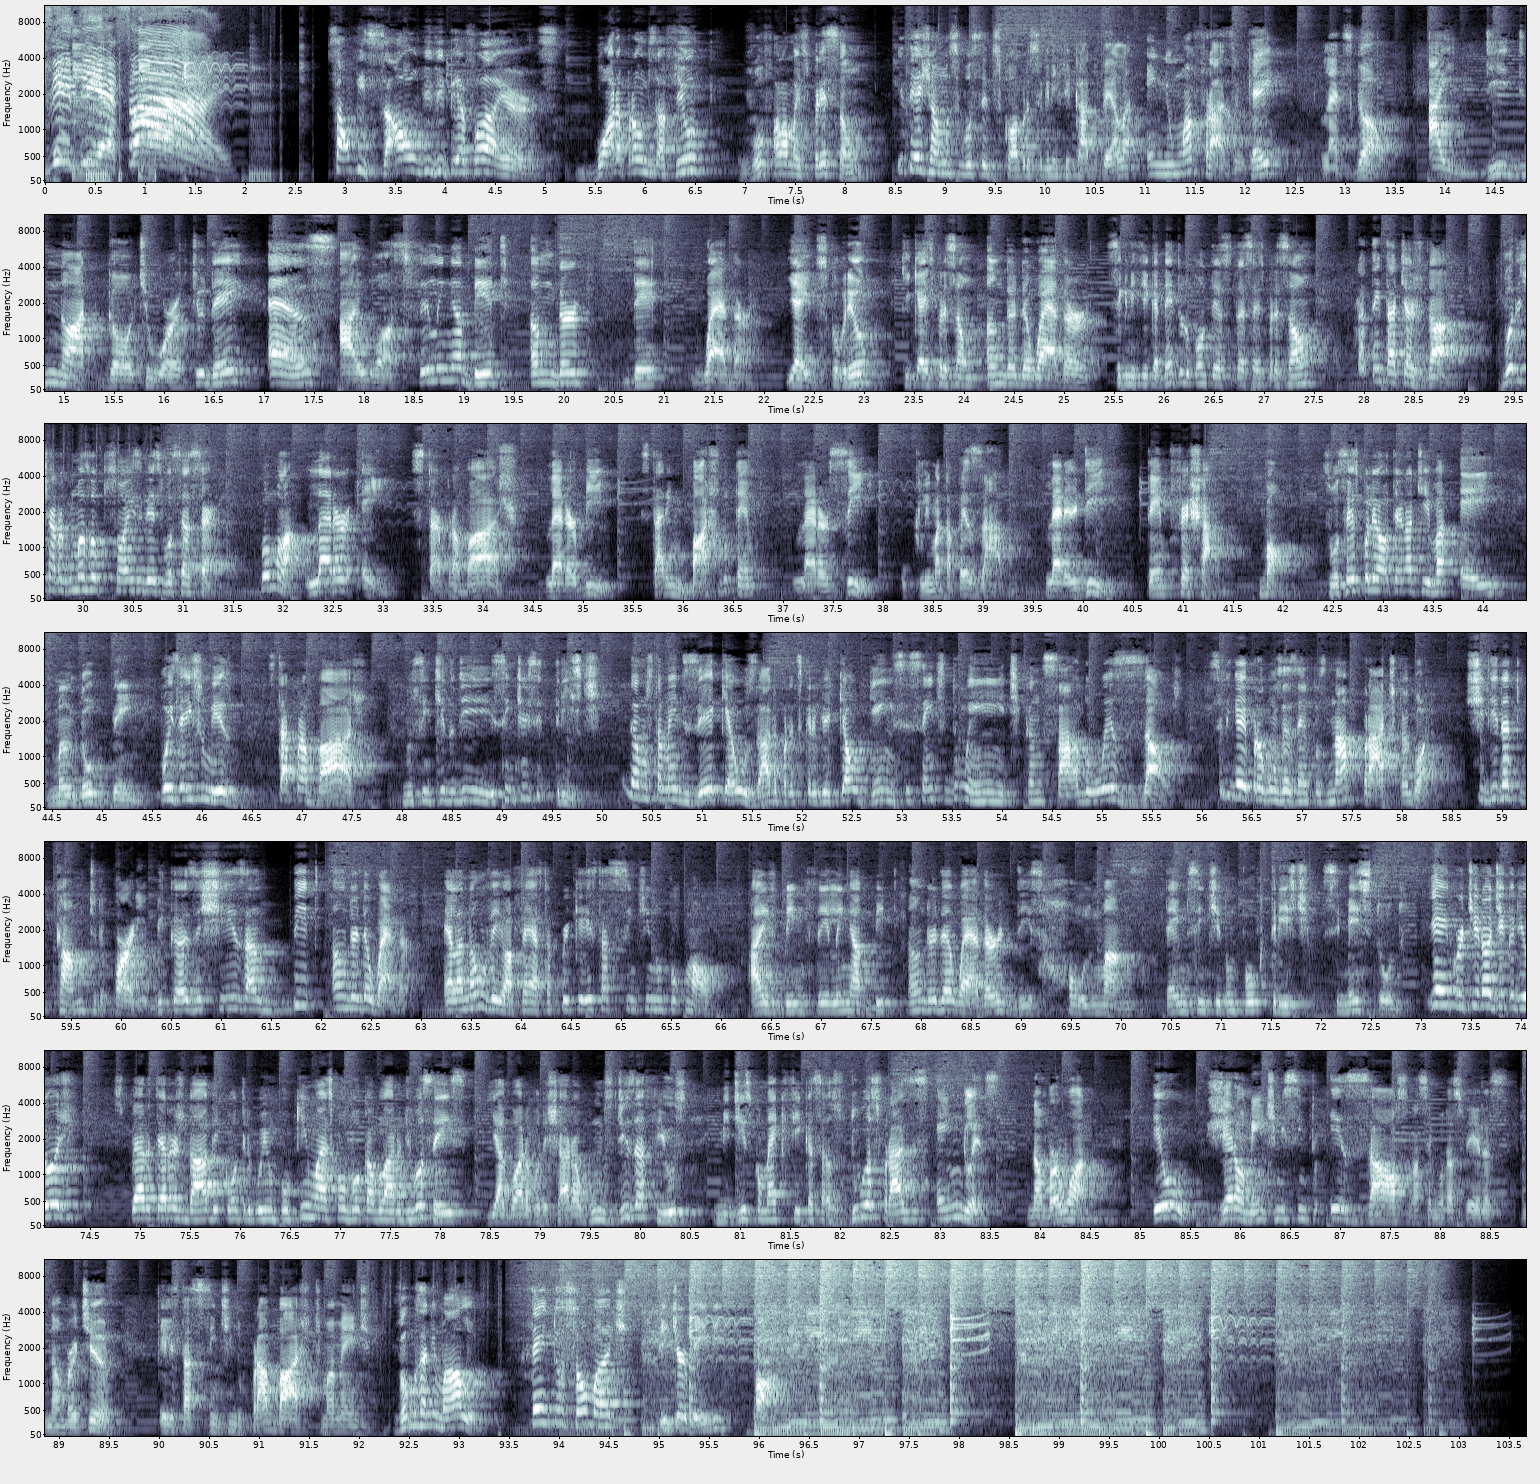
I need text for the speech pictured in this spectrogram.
VPFI! Salve, salve, VPFIers! Bora para um desafio? Vou falar uma expressão e vejamos se você descobre o significado dela em uma frase, ok? Let's go! I did not go to work today as I was feeling a bit under the weather. E aí, descobriu? O que, que a expressão under the weather significa dentro do contexto dessa expressão? Para tentar te ajudar, vou deixar algumas opções e ver se você acerta. Vamos lá. Letter A, estar para baixo. Letter B, estar embaixo do tempo. Letter C, o clima tá pesado. Letter D, tempo fechado. Bom, se você escolheu a alternativa A, mandou bem. Pois é isso mesmo, estar para baixo, no sentido de sentir-se triste. Podemos também dizer que é usado para descrever que alguém se sente doente, cansado ou exausto. Se liga aí para alguns exemplos na prática agora. She didn't come to the party because she is a bit under the weather. Ela não veio à festa porque está se sentindo um pouco mal. I've been feeling a bit under the weather this whole month. Tenho me sentido um pouco triste esse mês todo. E aí, curtiram a dica de hoje? Espero ter ajudado e contribuir um pouquinho mais com o vocabulário de vocês. E agora eu vou deixar alguns desafios. Me diz como é que fica essas duas frases em inglês. Number one. Eu geralmente me sinto exausto nas segundas-feiras. Number two. Ele está se sentindo para baixo ultimamente. Vamos animá-lo. Thank you so much, Teacher Baby. Off.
